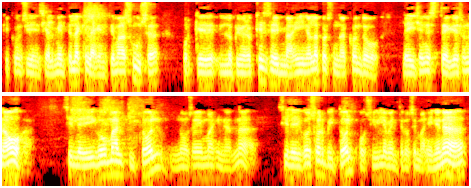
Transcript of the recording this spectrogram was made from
que coincidencialmente es la que la gente más usa, porque lo primero que se imagina la persona cuando le dicen stevia es una hoja. Si le digo maltitol, no se va a imaginar nada. Si le digo sorbitol, posiblemente no se imagine nada.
